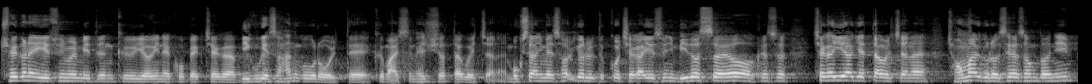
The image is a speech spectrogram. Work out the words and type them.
최근에 예수님을 믿은 그 여인의 고백 제가 미국에서 한국으로 올 때 그 말씀 해주셨다고 했잖아요. 목사님의 설교를 듣고 제가 예수님 믿었어요. 그래서 제가 이야기했다고 했잖아요. 정말 그러세요, 성도님?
